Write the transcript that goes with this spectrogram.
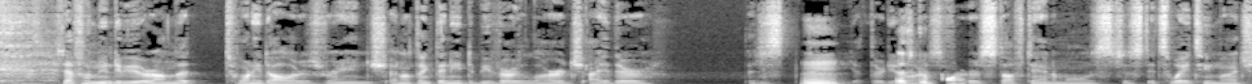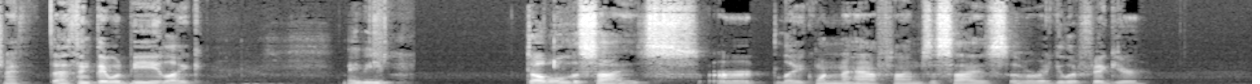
definitely need to be around the twenty dollars range. I don't think they need to be very large either. They just Mm, yeah, thirty that's a good dollars for a stuffed animal is just it's way too much, and I I think they would be like maybe double the size or like one and a half times the size of a regular figure.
